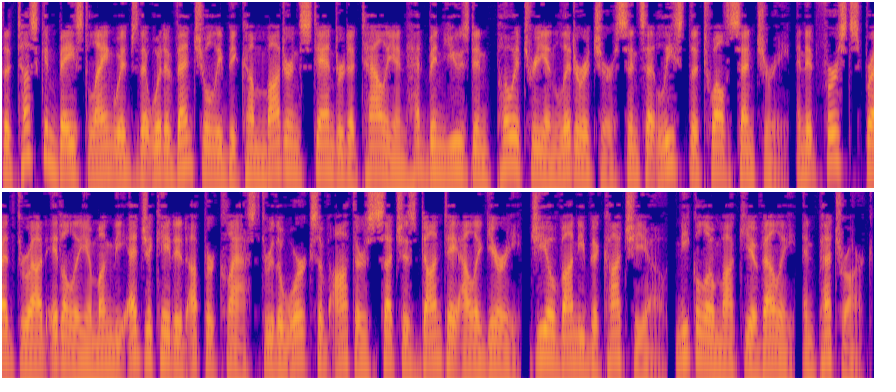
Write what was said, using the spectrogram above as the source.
The Tuscan-based language that would eventually become modern Standard Italian had been used in poetry and literature since at least the 12th century, and it first spread throughout Italy among the educated upper class through the works of authors such as Dante Alighieri, Giovanni Boccaccio, Niccolò Machiavelli, and Petrarch.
